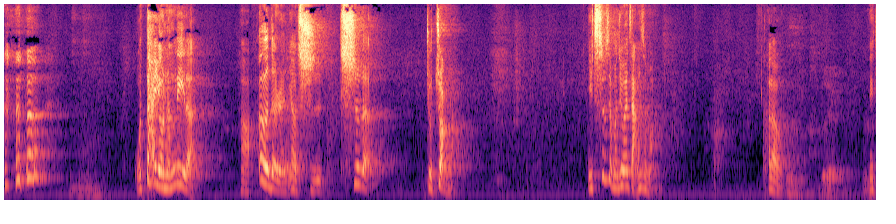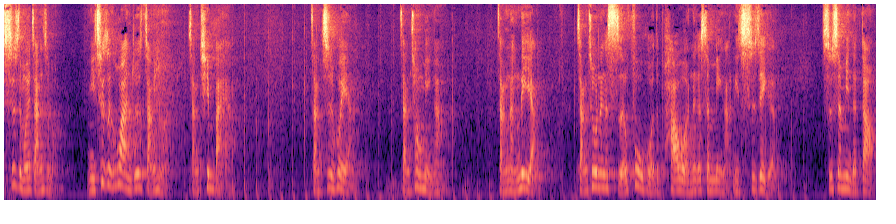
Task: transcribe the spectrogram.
我大有能力了，啊，饿的人要吃，吃了。就壮了。你吃什么就会长什么。Hello，你吃什么会长什么？你吃这个话，你就是长什么？长清白啊，长智慧啊，长聪明啊，长能力啊，长出那个死而复活的 power，那个生命啊。你吃这个，吃生命的道，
